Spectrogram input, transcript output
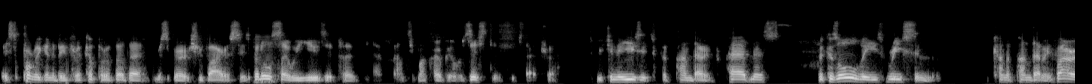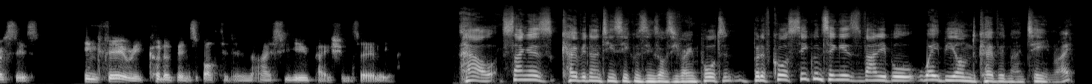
It's probably going to be for a couple of other respiratory viruses, but mm-hmm. also we use it for, you know, for antimicrobial resistance, etc. We can use it for pandemic preparedness because all these recent kind of pandemic viruses in theory, could have been spotted in ICU patients earlier. Hal, Sanger's COVID 19 sequencing is obviously very important, but of course, sequencing is valuable way beyond COVID 19, right?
